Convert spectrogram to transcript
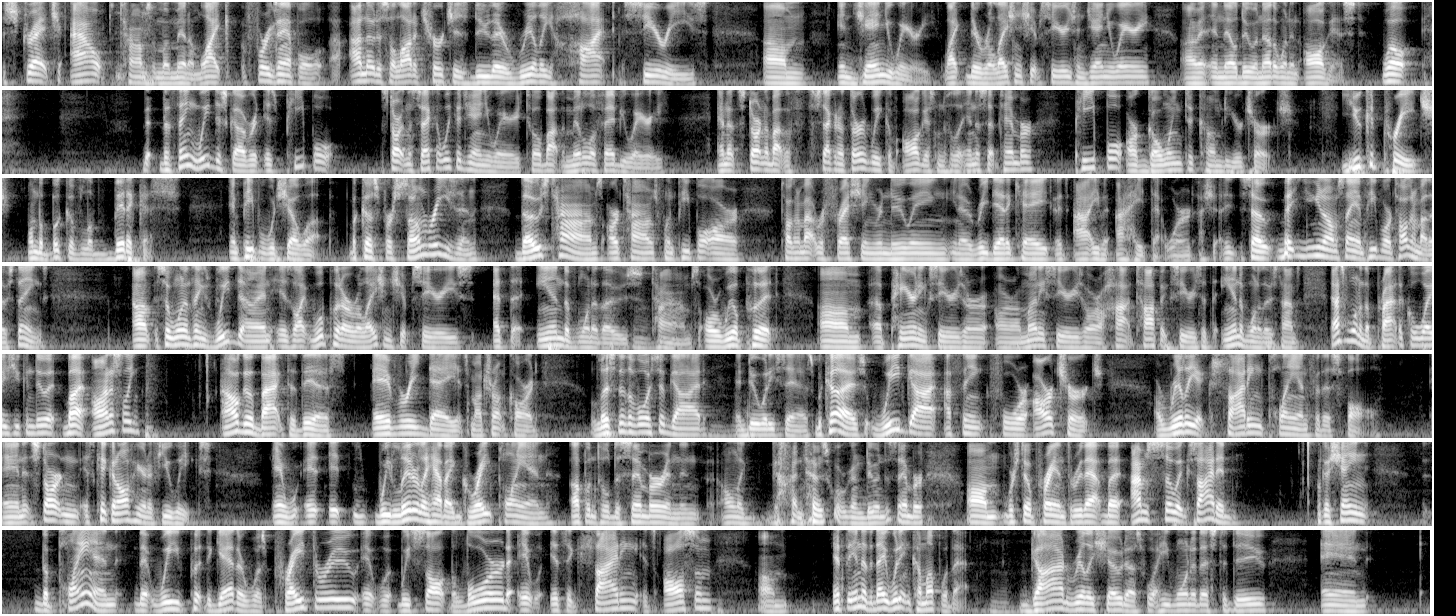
stretch out times of momentum. Like, for example, I notice a lot of churches do their really hot series um, in January, like their relationship series in January, um, and they'll do another one in August. Well, the, the thing we discovered is people starting the second week of January till about the middle of February, and it's starting about the second or third week of August until the end of September, people are going to come to your church. You could preach on the book of Leviticus, and people would show up because for some reason, those times are times when people are talking about refreshing, renewing, you know, rededicate. It's, I even I hate that word. I should, so, but you know what I'm saying. People are talking about those things. Um, so one of the things we've done is like we'll put our relationship series at the end of one of those times, or we'll put um, a parenting series or, or a money series or a hot topic series at the end of one of those times. That's one of the practical ways you can do it. But honestly, I'll go back to this every day. It's my trump card. Listen to the voice of God and do what He says because we've got, I think, for our church, a really exciting plan for this fall, and it's starting. It's kicking off here in a few weeks and it, it we literally have a great plan up until December, and then only God knows what we're going to do in December. Um, we're still praying through that, but I'm so excited because Shane, the plan that we've put together was prayed through. It we sought the Lord. It, it's exciting. It's awesome. Um, at the end of the day, we didn't come up with that. God really showed us what He wanted us to do, and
